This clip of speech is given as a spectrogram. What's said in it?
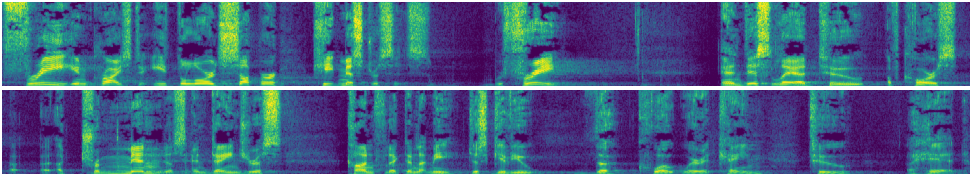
free in Christ to eat the Lord's Supper, keep mistresses. We're free. And this led to, of course, a, a tremendous and dangerous conflict. And let me just give you the quote where it came to a head.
